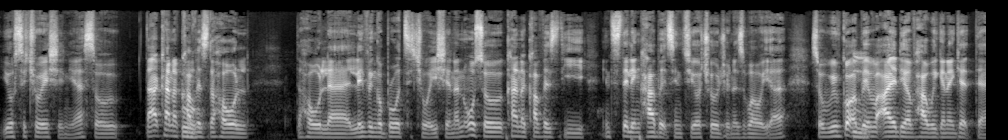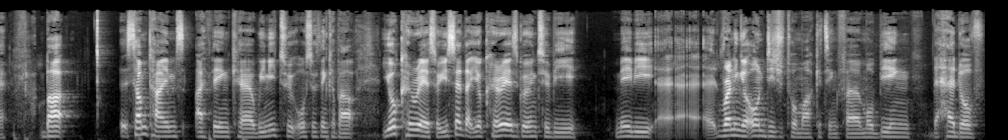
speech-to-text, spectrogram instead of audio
your situation, yeah. So that kind of Mm. covers the whole the whole uh, living abroad situation and also kind of covers the instilling habits into your children as well, yeah. So we've got a Mm. bit of an idea of how we're going to get there. But sometimes I think uh, we need to also think about your career. So you said that your career is going to be maybe uh, running your own digital marketing firm or being the head of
